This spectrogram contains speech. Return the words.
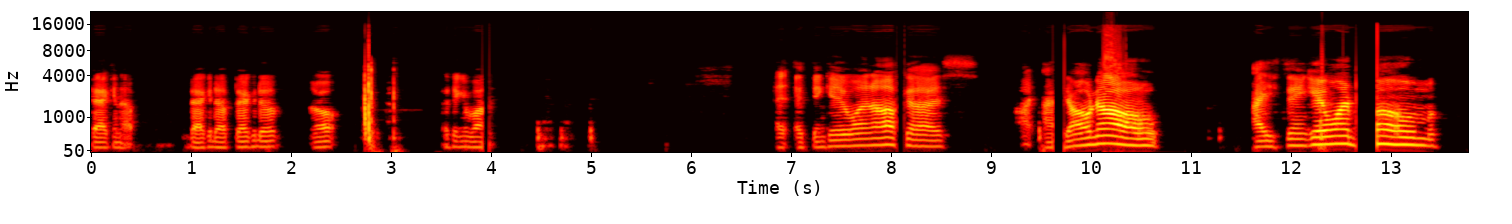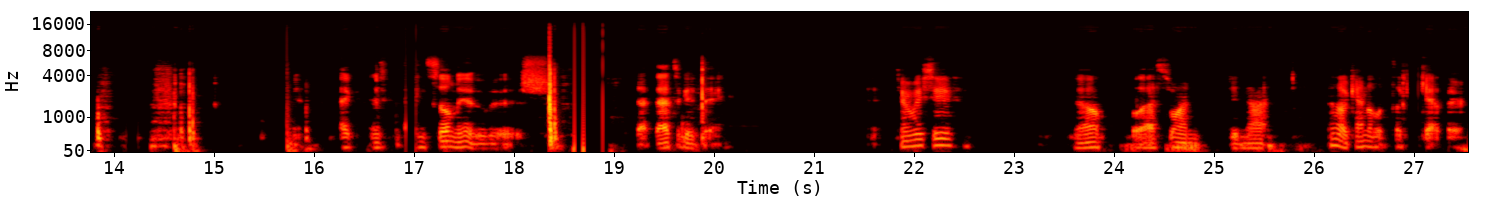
Backing up. Back it up, back it up. Oh. I think it went. I, I think it went off, guys. I, I don't know. I think it went boom. I, I can still move ish. That that's a good thing. Can we see? No, the last one did not. Oh, it kind of looked like a cat there.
